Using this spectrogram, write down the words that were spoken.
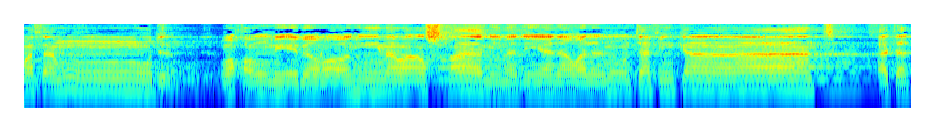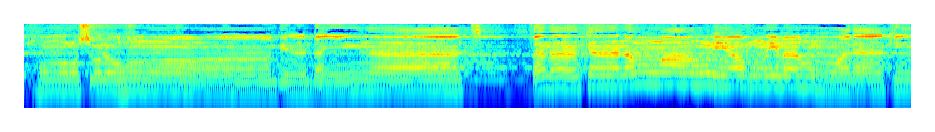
وثمود وقوم إبراهيم وأصحاب مدين والمؤتفكات أتتهم رسلهم بالبينات فما كان الله ليظلمهم ولكن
